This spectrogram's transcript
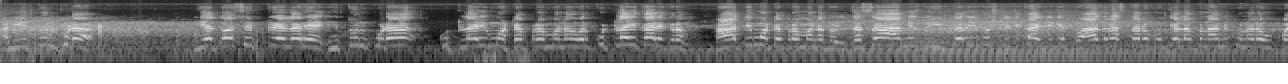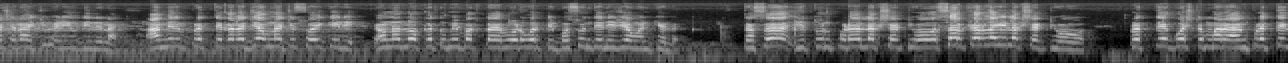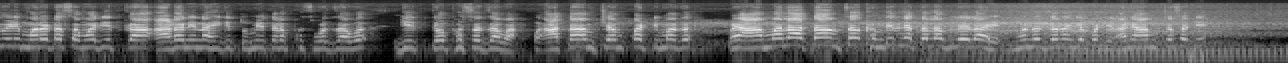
आणि इथून पुढं येतो स्विफ्ट ट्रेलर हे. इथून पुढं कुठलाही मोठ्या प्रमाणावर कुठलाही कार्यक्रम हा अति मोठ्या प्रमाणात होईल. जसं आम्ही इतरही गोष्टीची काळजी घेतो आज रस्ता रोको केला पण आम्ही कुणाला उपाशी राहायची वेळ येऊ दिली नाही. आम्ही प्रत्येकाला जेवणाची सोय केली एवढा लोक तुम्ही बघताय रोडवरती बसून त्यांनी जेवण केलं. तसं इथून पुढं लक्षात ठेवावं सरकारलाही लक्षात ठेवावं. प्रत्येक गोष्ट मरा आणि प्रत्येक वेळी मराठा समाज इतका आडाने नाही की तुम्ही त्याला फसवत जावं की तो फसत जावा. पण आता आमच्या पाठीमागं म्हणजे आम्हाला आता आमचा खंबीर नेता लाभलेला आहे मनोज जनांगे पाटील. आणि आमच्यासाठी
